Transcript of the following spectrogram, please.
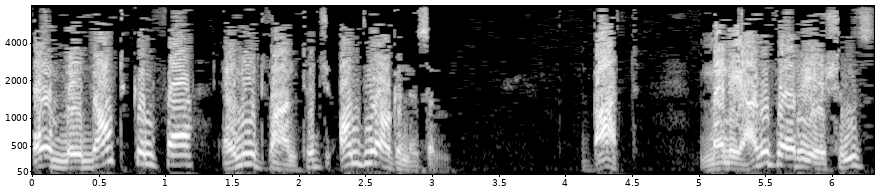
or may not confer any advantage on the organism. But many other variations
